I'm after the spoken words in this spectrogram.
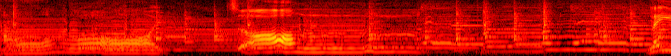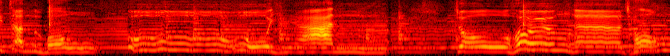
台重。你真无人做香宠。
